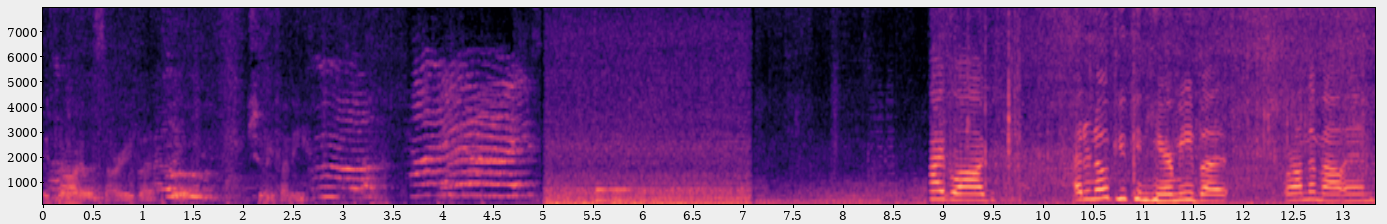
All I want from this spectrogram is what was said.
if not, I'm sorry, but should be funny. Hi, vlog. I don't know if you can hear me, but we're on the mountain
